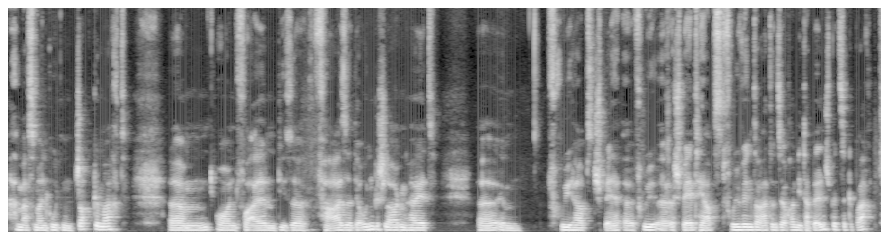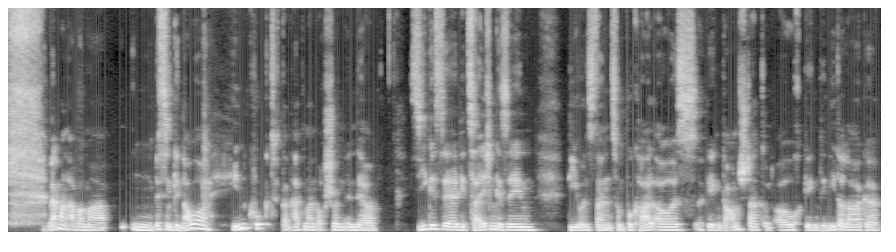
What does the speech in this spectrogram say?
haben erstmal einen guten Job gemacht. Ähm, und vor allem diese Phase der Ungeschlagenheit äh, im Frühherbst, Spä äh, Früh, äh, Spätherbst, Frühwinter hat uns ja auch an die Tabellenspitze gebracht. Wenn man aber mal ein bisschen genauer hinguckt, dann hat man auch schon in der Siegesserie die Zeichen gesehen, die uns dann zum Pokal aus gegen Darmstadt und auch gegen die Niederlage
